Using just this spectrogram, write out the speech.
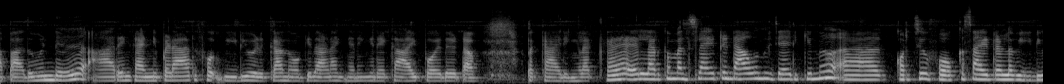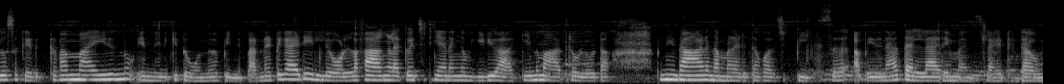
അപ്പോൾ അതുകൊണ്ട് ആരെയും കണ്ണിപ്പെടാതെ വീഡിയോ എടുക്കാൻ നോക്കിയതാണ് ഇങ്ങനെ ഇങ്ങനെയൊക്കെ ആയിപ്പോയത് കേട്ടോ. അപ്പോൾ കാര്യങ്ങളൊക്കെ എല്ലാവർക്കും മനസ്സിലായിട്ടുണ്ടാവും എന്ന് വിചാരിക്കുന്നു കുറച്ച് ഫോക്കസ് ആയിട്ടുള്ള വീഡിയോസൊക്കെ എടുക്കണമായിരുന്നു എന്ന് എനിക്ക് തോന്നുന്നു. പിന്നെ പറഞ്ഞിട്ട് കാര്യമില്ല. ഉള്ള ഭാഗങ്ങളൊക്കെ വെച്ചിട്ട് ഞാൻ അങ്ങ് വീഡിയോ ആക്കിയെന്ന് മാത്രമേ ഉള്ളൂ കേട്ടോ പിന്നെ ഇതാണ് നമ്മളെടുത്ത കുറച്ച് പിക്സ് അപ്പോൾ ഇതിനകത്ത് എല്ലാവരെയും മനസ്സിലായിട്ടുണ്ടാവും.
